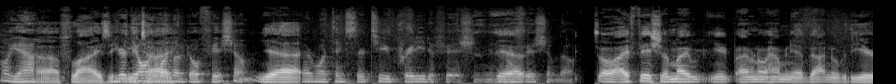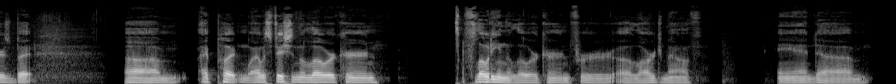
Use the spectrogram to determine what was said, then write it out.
Oh yeah. uh, flies You're the only one that'll go fish them. Yeah. Everyone thinks they're too pretty to fish, and you Yeah. don't fish them though. So I fish them. I I don't know how many I've gotten over the years, but um, I put I was fishing the lower kern, floating the lower kern for a largemouth, and um,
